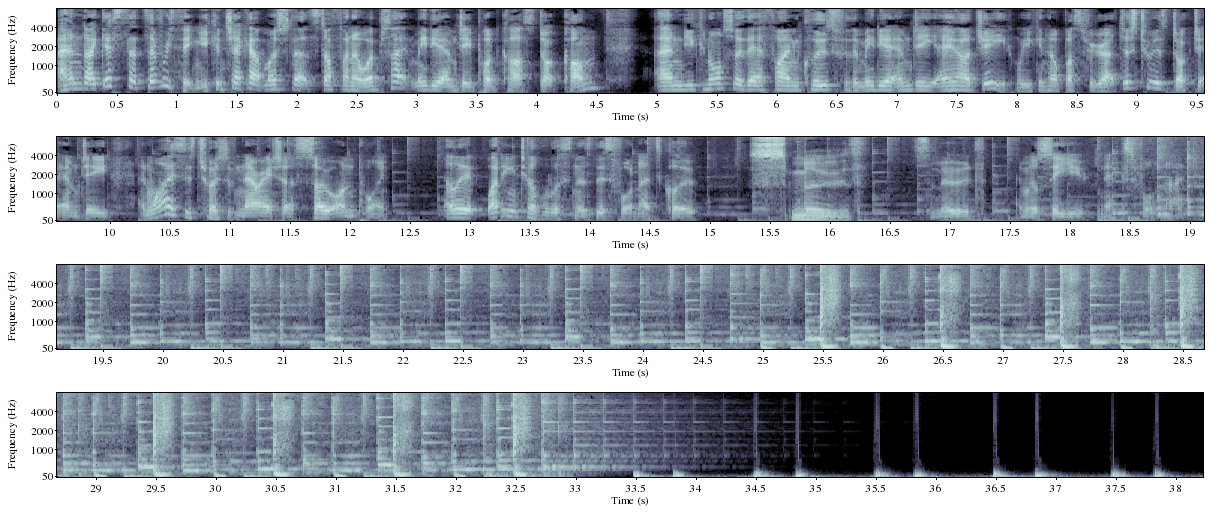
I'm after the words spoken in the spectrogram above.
and I guess that's everything. You can check out most of that stuff on our website, MediaMDpodcast.com. And you can also there find clues for the Media MD ARG, where you can help us figure out just who is Dr. MD and why is his choice of narrator so on point. Elliot, why don't you tell the listeners this fortnight's clue? Smooth. Smooth. And we'll see you next fortnight.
